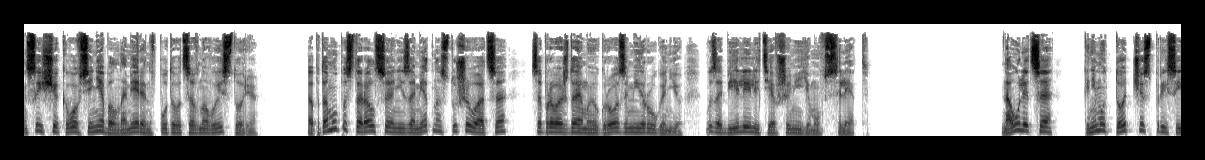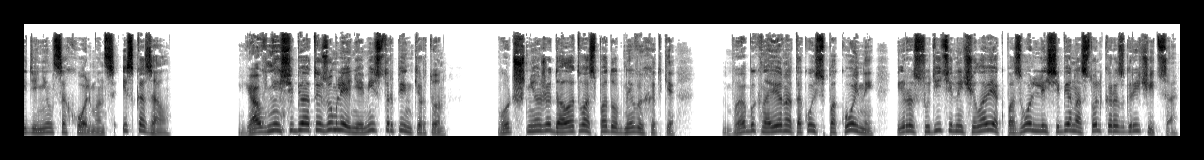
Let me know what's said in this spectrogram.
Сыщик вовсе не был намерен впутываться в новую историю, а потому постарался незаметно стушеваться, сопровождаемый угрозами и руганью, в изобилии летевшими ему вслед. На улице к нему тотчас присоединился Хольманс и сказал. «Я вне себя от изумления, мистер Пинкертон. Вот ж не ожидал от вас подобной выходки. Вы обыкновенно такой спокойный и рассудительный человек позволили себе настолько разгорячиться».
